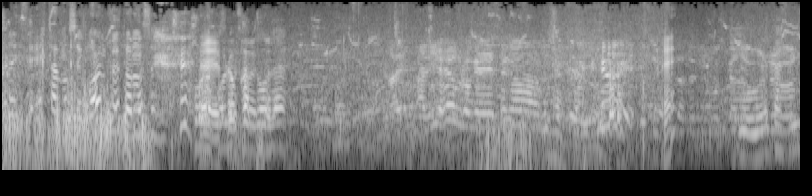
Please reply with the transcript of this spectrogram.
Ahora dice, esta no sé cuánto, esta no sé. Fue. toda. ¿Eh? Y yo casi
